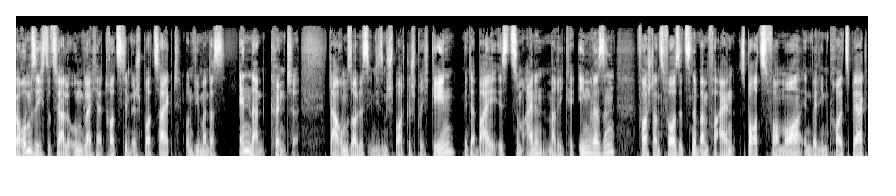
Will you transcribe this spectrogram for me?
Warum sich soziale Ungleichheit trotzdem im Sport zeigt und wie man das ändern könnte. Darum soll es in diesem Sportgespräch gehen. Mit dabei ist zum einen Marike Ingwersen, Vorstandsvorsitzende beim Verein Sports for More in Berlin-Kreuzberg,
